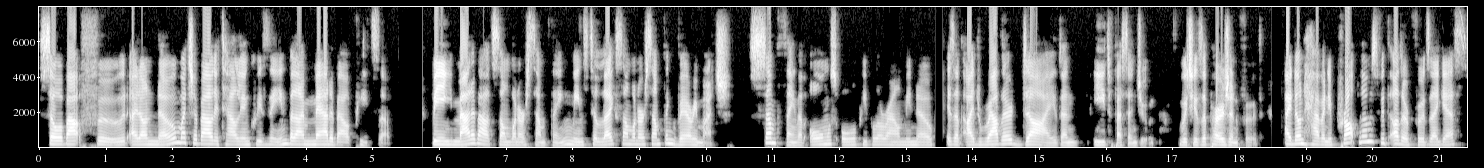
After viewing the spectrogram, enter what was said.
So about food, I don't know much about Italian cuisine, but I'm mad about pizza. Being mad about someone or something means to like someone or something very much. Something that almost all people around me know is that I'd rather die than eat fasanjun, which is a Persian food. I don't have any problems with other foods, I guess.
